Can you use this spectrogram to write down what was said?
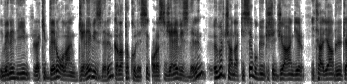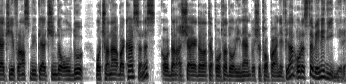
Venedik'in rakipleri olan Cenevizlerin Galata Kulesi. Orası Cenevizlerin. Öbür çanak ise bugünkü işte Cihangir, İtalyan Büyükelçiliği, Fransız Büyükelçiliğinde olduğu o çanağa bakarsanız oradan aşağıya Galata Port'a doğru inen işte Tophane falan orası da Venedik'in yeri.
